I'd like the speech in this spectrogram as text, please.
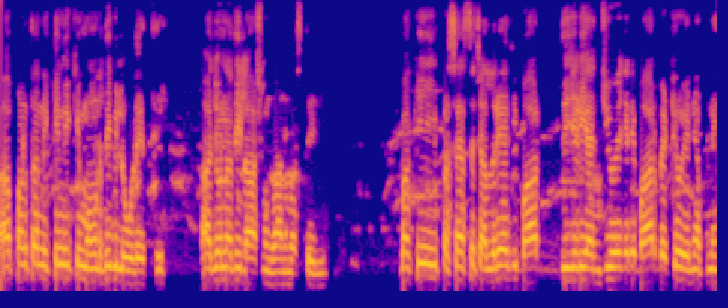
ਆਪਾਂ ਨੂੰ ਤਾਂ ਨਿੱਕੀ ਨਿੱਕੀ ਅਮਾਉਂਟ ਦੀ ਵੀ ਲੋੜ ਹੈ ਇੱਥੇ। ਅੱਜ ਉਹਨਾਂ ਦੀ ਲਾਸ਼ ਮੰਗਾਉਣ ਵਾਸਤੇ ਜੀ। ਬਾਕੀ ਪ੍ਰੋਸੈਸ ਚੱਲ ਰਿਹਾ ਜੀ। ਬਾਹਰ ਦੀ ਜਿਹੜੀ ਐਨਜੀਓ ਹੈ, ਜਿਹੜੇ ਬਾਹਰ ਬੈਠੇ ਹੋਏ ਨੇ ਆਪਣੇ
